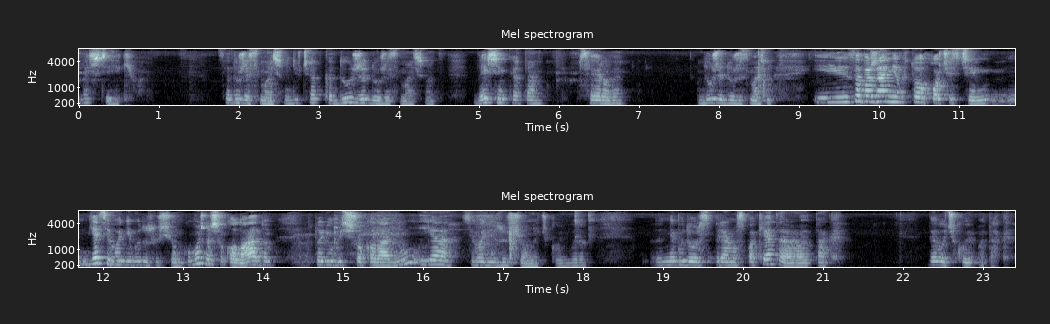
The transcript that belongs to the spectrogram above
Бачите, які вони. Це дуже смачно, дівчатка, дуже-дуже смачно. Вишенька там сирове. Дуже-дуже смачно. І за бажанням, хто хоче з чим. Я сьогодні буду з гущонку. Можна шоколадом, хто любить шоколад. Ну, я сьогодні з гущоночкою буду. Не буду прямо з пакета, а так, вилочкою, отак.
